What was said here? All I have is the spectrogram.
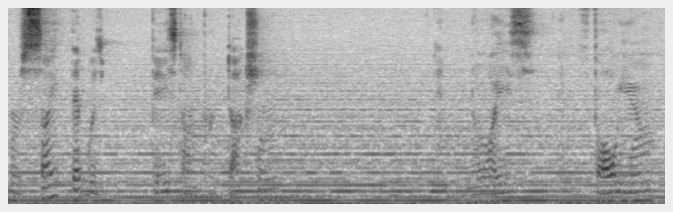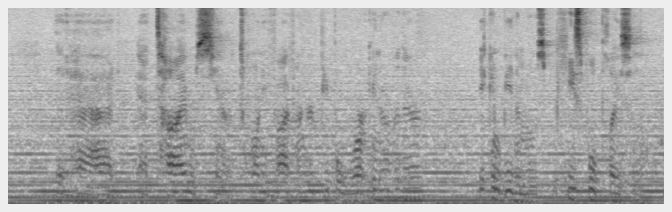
For a site that was based on production and noise and volume that had at times, you know, 2,500 people working over there, it can be the most peaceful place in the world.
